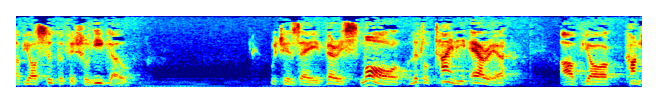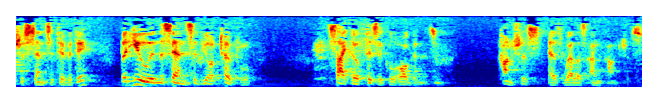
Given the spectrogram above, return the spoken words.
of your superficial ego, which is a very small, little tiny area of your conscious sensitivity, but you in the sense of your total psychophysical organism, conscious as well as unconscious.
